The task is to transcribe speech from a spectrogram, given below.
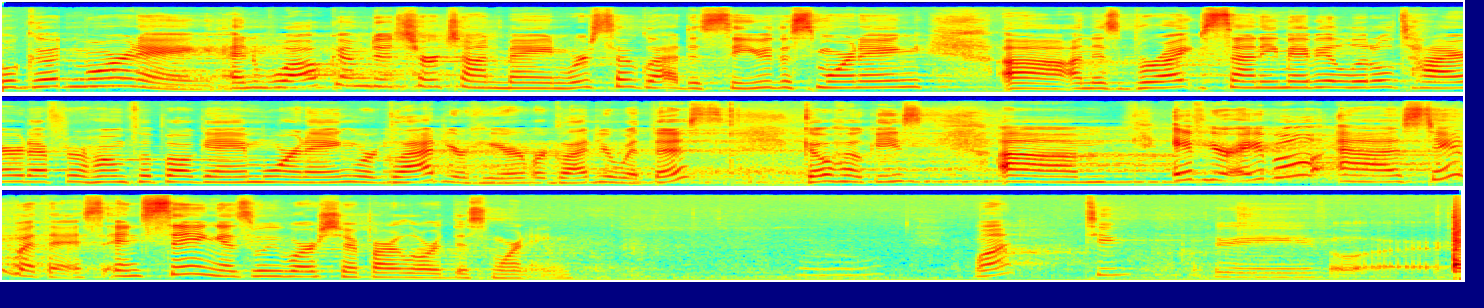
Well, good morning and welcome to Church on Main. We're so glad to see you this morning uh, on this bright, sunny, maybe a little tired after a home football game morning. We're glad you're here. We're glad you're with us. Go Hokies. Um, if you're able, uh, stand with us and sing as we worship our Lord this morning. One, two, three, four.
